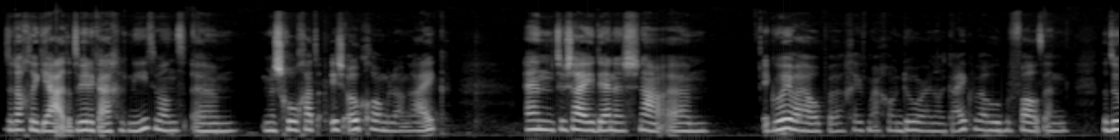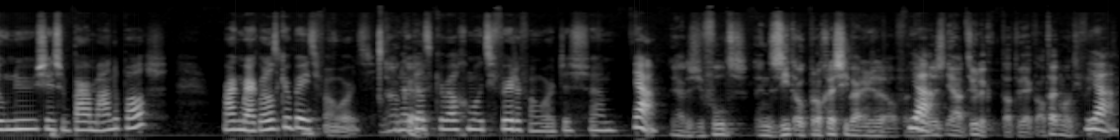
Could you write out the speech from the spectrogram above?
En toen dacht ik, ja, dat wil ik eigenlijk niet. Want ehm, mijn school gaat, is ook gewoon belangrijk. En toen zei Dennis, nou, ehm, ik wil je wel helpen. Geef maar gewoon door en dan kijken we wel hoe het bevalt. En dat doe ik nu sinds een paar maanden pas. Maar ik merk wel dat ik er beter van word. En ook dat ik er wel gemotiveerder van word. Dus ehm, ja, Ja, dus je voelt en ziet ook progressie bij jezelf. En Ja. dan is, ja, natuurlijk, dat werkt altijd motiverend. ja.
